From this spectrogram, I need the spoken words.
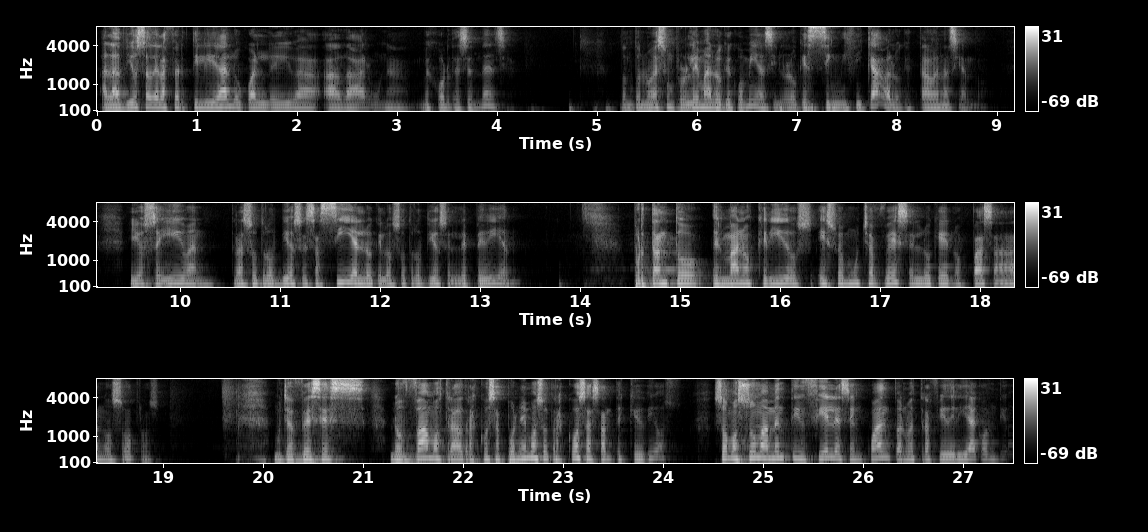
a la diosa de la fertilidad, lo cual le iba a dar una mejor descendencia. Tanto no es un problema lo que comían, sino lo que significaba lo que estaban haciendo. Ellos se iban tras otros dioses, hacían lo que los otros dioses les pedían. Por tanto, hermanos queridos, eso es muchas veces lo que nos pasa a nosotros. Muchas veces nos vamos tras otras cosas, ponemos otras cosas antes que Dios. Somos sumamente infieles en cuanto a nuestra fidelidad con Dios.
